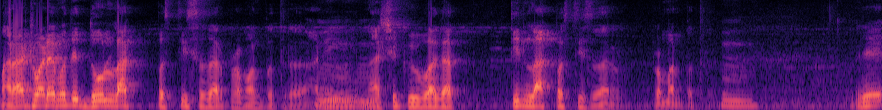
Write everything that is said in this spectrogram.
मराठवाड्यामध्ये दोन लाख पस्तीस हजार प्रमाणपत्र आणि नाशिक विभागात तीन लाख पस्तीस हजार प्रमाणपत्र. म्हणजे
